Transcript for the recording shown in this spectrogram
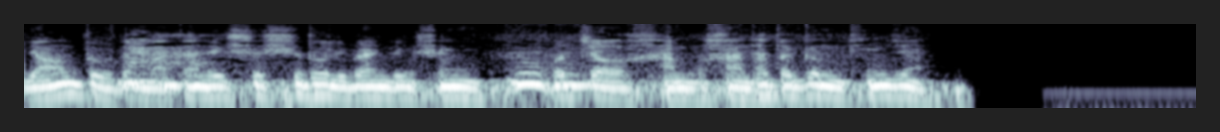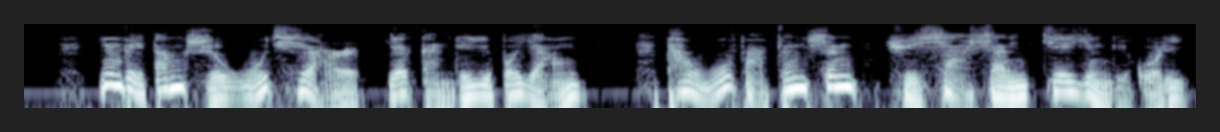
羊走的嘛？但这石石头里边这个声音，我叫喊喊他，他根本听不见。因为当时吴奇尔也赶着一波羊，他无法翻身去下山接应李国立。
